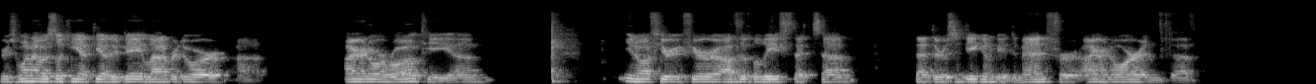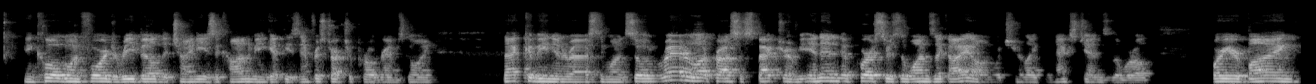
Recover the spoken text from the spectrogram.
there's one I was looking at the other day, Labrador uh, Iron Ore Royalty. Um, you know, if you're if you're of the belief that um, that there's indeed going to be a demand for iron ore and uh, and coal going forward to rebuild the Chinese economy and get these infrastructure programs going. That could be an interesting one. So right across the spectrum, and then of course there's the ones like I own, which are like the NextGens of the world where you're buying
